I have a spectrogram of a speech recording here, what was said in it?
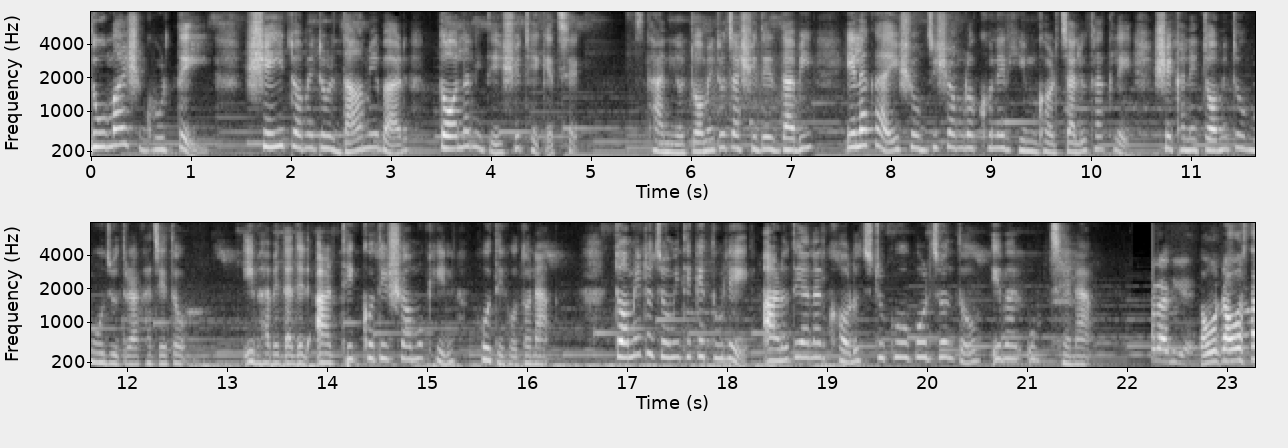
দু মাস ঘুরতেই সেই টমেটোর দাম এবার তলানিতে এসে ঠেকেছে। স্থানীয় টমেটো চাষিদের দাবি, এলাকায় সবজি সংরক্ষণের হিমঘর চালু থাকলে সেখানে টমেটো মজুদ রাখা যেত। এভাবে তাদের আর্থিক ক্ষতির সম্মুখীন হতে হতো না। টমেটো জমি থেকে তুলে আড়তে আনার খরচটুকুও পর্যন্ত এবার উঠছে না। টমেটো অবস্থা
